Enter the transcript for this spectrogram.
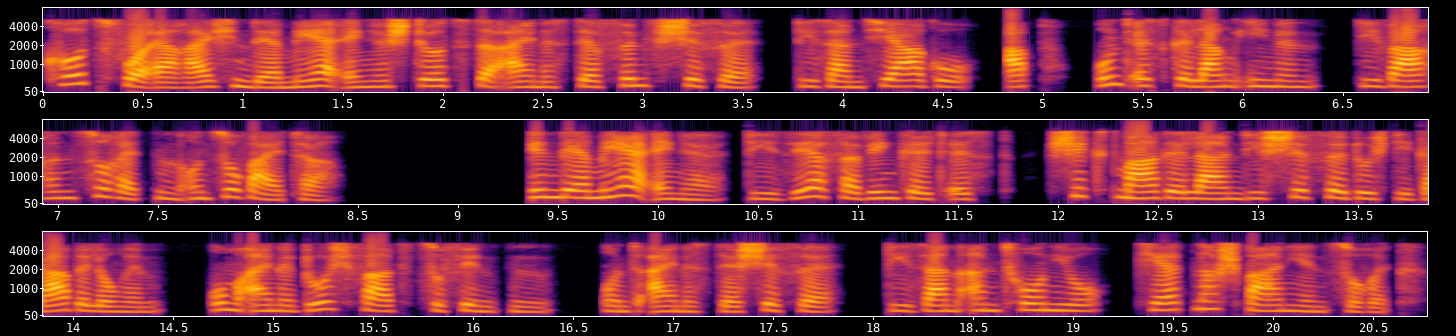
Kurz vor Erreichen der Meerenge stürzte eines der fünf Schiffe, die Santiago, ab, und es gelang ihnen, die Waren zu retten und so weiter. In der Meerenge, die sehr verwinkelt ist, schickt Magellan die Schiffe durch die Gabelungen, um eine Durchfahrt zu finden, und eines der Schiffe, die San Antonio, kehrt nach Spanien zurück.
